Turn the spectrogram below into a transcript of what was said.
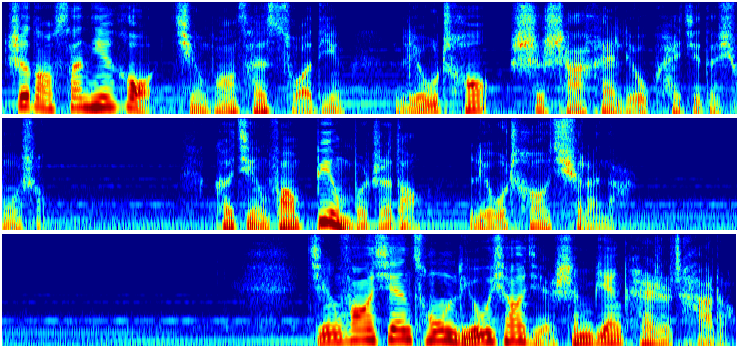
直到三天后，警方才锁定刘超是杀害刘会计的凶手。可警方并不知道刘超去了哪儿。警方先从刘小姐身边开始查找。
